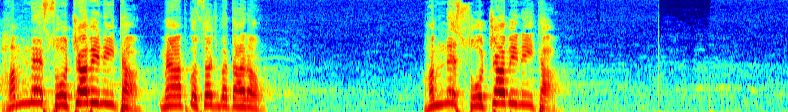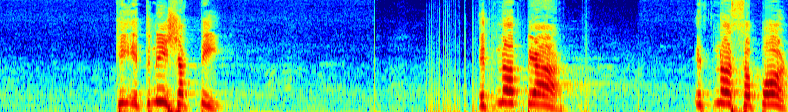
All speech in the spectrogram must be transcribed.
हमने सोचा भी नहीं था, मैं आपको सच बता रहा हूँ, हमने सोचा भी नहीं था कि इतनी शक्ति, इतना प्यार, इतना सपोर्ट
